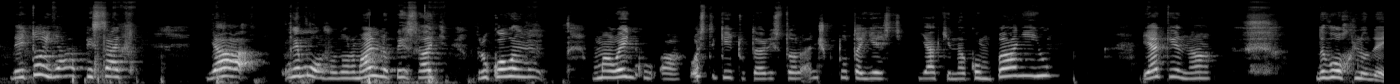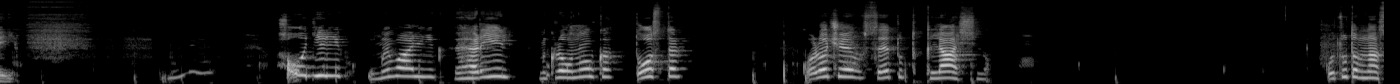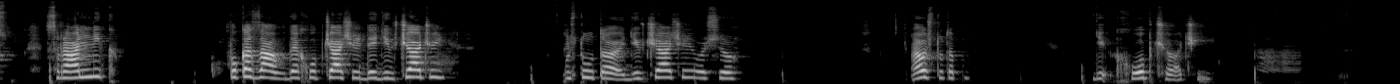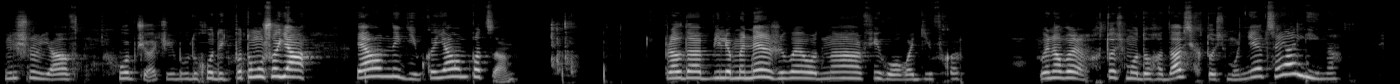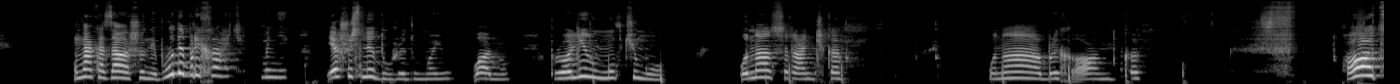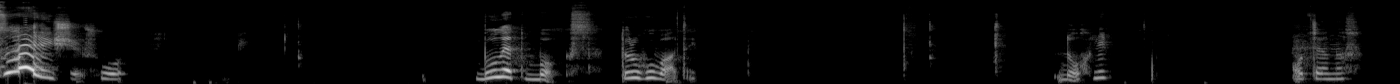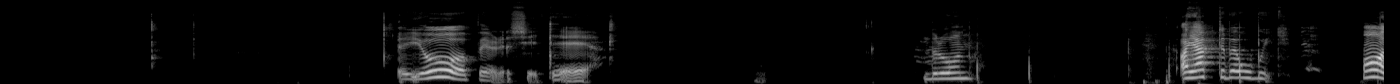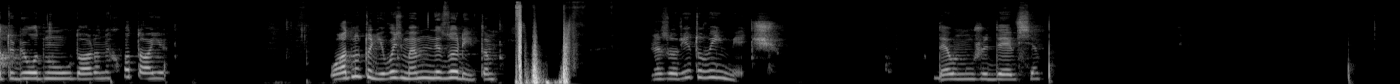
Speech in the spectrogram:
Да й то я писати, я не можу нормально писати друковану маленьку А. Ось такий тут ресторанчик. Тут є як і на компанію, як і на двох людей. Холодильник, умивальник, гриль, мікроволновка, тостер. Коротше, все тут клясно. Отут у нас сральник. Показав, де хлопчачий, де дівчачий. Ось тут а, дівчачий, ось. о. А ось тут а, ді- хлопчачий. Лично я хлопчачий буду ходити, тому що я, я вам не дівка, я вам пацан. Правда, біля мене живе одна фігова дівка. Ви наве, хтось мо догадався, хтось мо ні, це Аліна. Вона казала, що не буде брехати мені. Я щось не дуже думаю. Ладно, про Аліну мовчимо. Вона сранчка. Вона бреханка. А це ще що? Булетбокс. Торгувати. Дохни. Оце у нас. Йо, пересіте. Дрон. А як тебе убить? А, тобі одного удара не хватає. Ладно, тоді візьмемо незоріта. Незорітовий меч. Де він уже девся?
